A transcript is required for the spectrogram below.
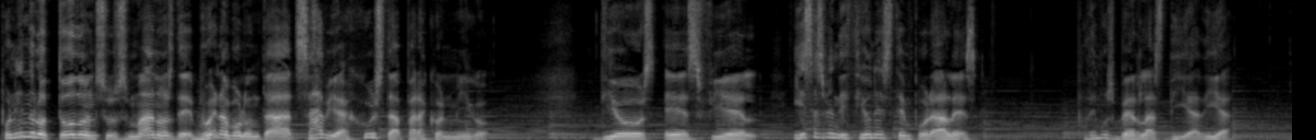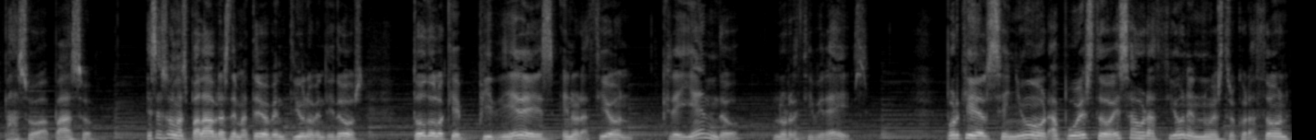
poniéndolo todo en sus manos de buena voluntad, sabia, justa para conmigo. Dios es fiel y esas bendiciones temporales podemos verlas día a día, paso a paso. Esas son las palabras de Mateo 21, 22 todo lo que pidiereis en oración, creyendo, lo recibiréis. Porque el Señor ha puesto esa oración en nuestro corazón.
